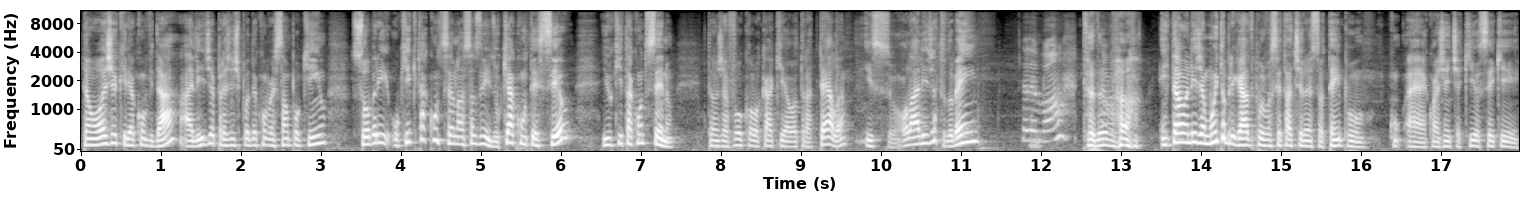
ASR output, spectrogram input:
Então hoje eu queria convidar a Lídia para a gente poder conversar um pouquinho sobre o que está acontecendo nos Estados Unidos, o que aconteceu e o que está acontecendo. Então já vou colocar aqui a outra tela. Isso. Olá, Lídia, tudo bem? Tudo bom? Tudo bom. Então, Lídia, muito obrigado por você estar tá tirando seu tempo com, é, com a gente aqui. Eu sei que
